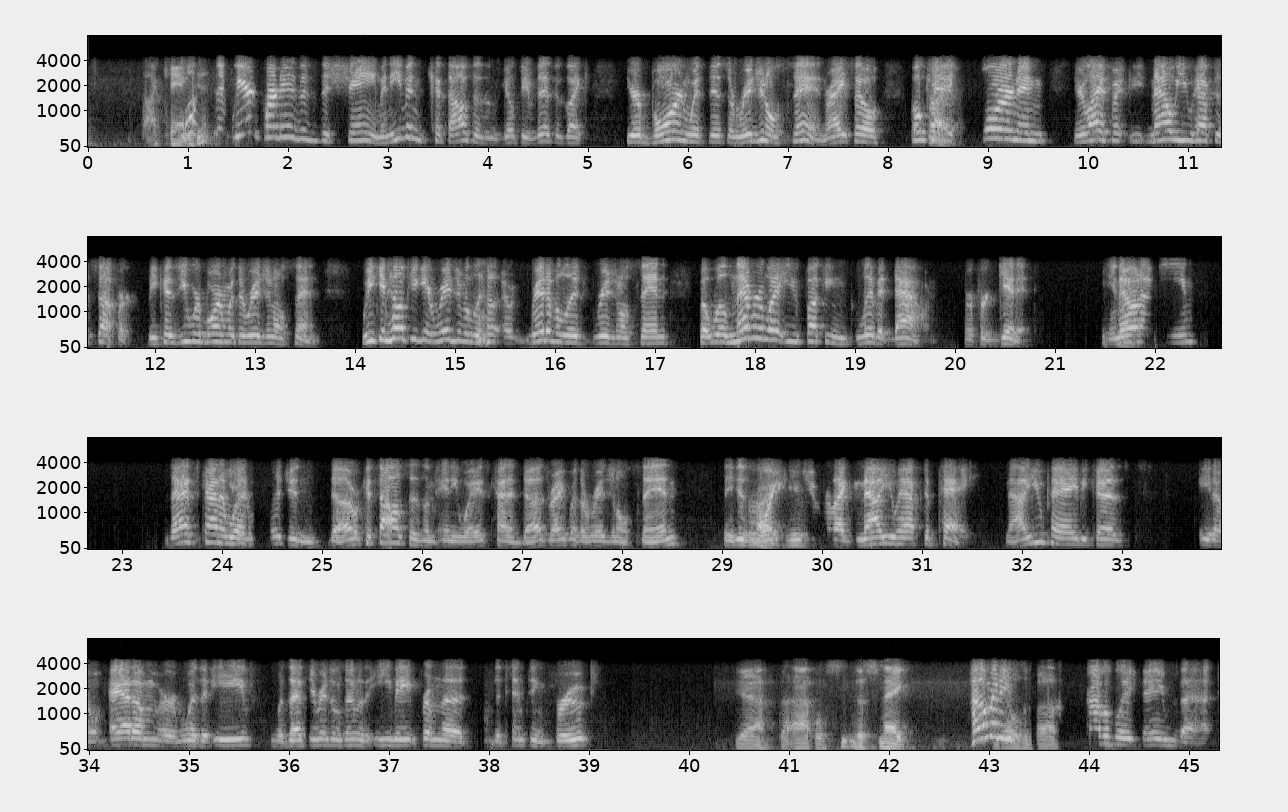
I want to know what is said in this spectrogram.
I can't Well, the weird part is, is the shame, and even Catholicism's guilty of this. Is like you're born with this original sin, right? So okay, Right. born and your life now you have to suffer because you were born with original sin. We can help you get rid of a little, rid of a original sin, but we'll never let you fucking live it down or forget it. You know what I mean? That's kind of what religion does, or Catholicism, anyways, kind of does, right? With original sin, they just Right. you like now you have to pay. Now you pay because you know Adam or was it Eve? Was that the original sin? Was it Eve ate from the the tempting fruit? Yeah, the apple, the snake, How many probably named that?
